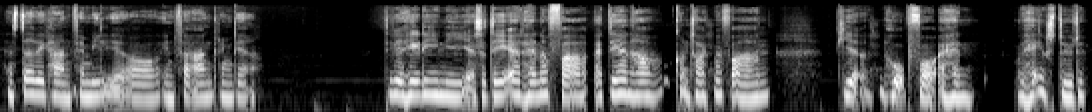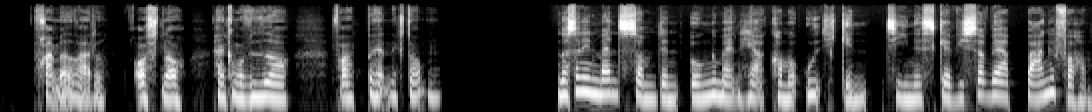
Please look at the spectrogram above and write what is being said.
han stadigvæk har en familie og en forankring der. Det er jeg helt enig i. Altså det, at han er far, at det, han har kontakt med faren, giver håb for, at han vil have en støtte fremadrettet. Også når han kommer videre fra behandlingsdommen. Når sådan en mand som den unge mand her kommer ud igen, Tine, skal vi så være bange for ham?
